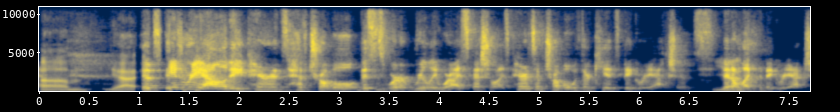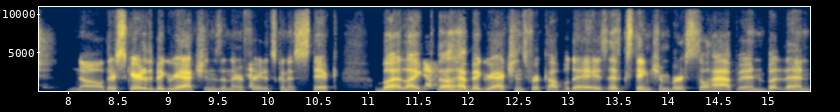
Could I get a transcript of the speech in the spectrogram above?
Um yeah, it's, in reality, parents have trouble. This is where really where I specialize. Parents have trouble with their kids' big reactions. They don't like the big reaction. No, they're scared of the big reactions and they're afraid it's going to stick. But like Yep. they'll have big reactions for a couple days. Extinction bursts will happen, but then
